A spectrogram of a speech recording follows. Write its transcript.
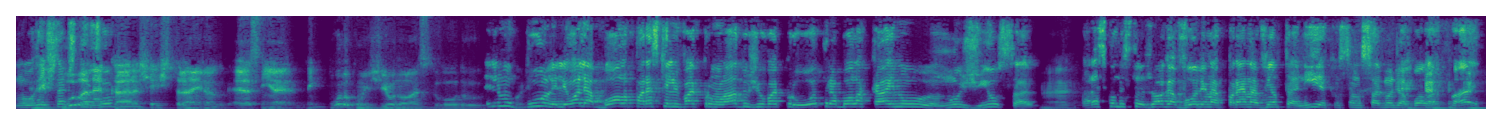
No nem restante pula, do né, jogo. cara? Achei estranho. É assim, é, nem pula com o Gil no lance do gol do. Ele não pula, ele olha a bola, parece que ele vai para um lado, o Gil vai para o outro e a bola cai no, no Gil, sabe? É. Parece quando você joga vôlei na praia na ventania, que você não sabe onde a bola vai.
